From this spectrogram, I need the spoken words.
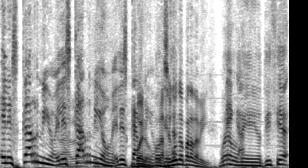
el escarnio, el escarnio, el escarnio. Bueno, la segunda para David. Bueno, mi noticia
